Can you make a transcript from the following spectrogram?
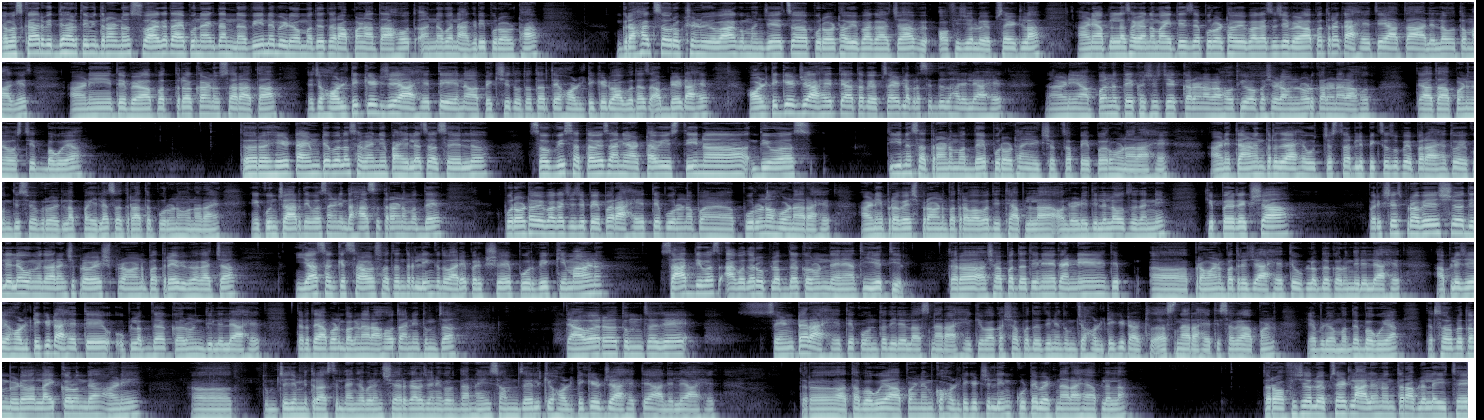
नमस्कार विद्यार्थी मित्रांनो स्वागत आहे पुन्हा एकदा नवीन व्हिडिओमध्ये. तर आपण आता आहोत अन्न व नागरी पुरवठा. ग्राहक संरक्षण विभाग म्हणजेच पुरवठा विभागाच्या वे ऑफिशियल वेबसाईटला आणि आपल्याला सगळ्यांना माहितीच आहे पुरवठा विभागाचं जे वेळापत्रक आहे ते आता आलेलं होतं मागेच. आणि ते वेळापत्रकानुसार आता त्याचे हॉल तिकीट जे आहे ते येणं अपेक्षित होतं. तर ते हॉल तिकीटबाबतच अपडेट आहे. हॉल तिकीट जे आहे ते आता वेबसाईटला प्रसिद्ध झालेले आहेत आणि आपण ते कसे चेक करणार आहोत किंवा कसे डाउनलोड करणार आहोत ते आता आपण व्यवस्थित बघूया. तर हे टाईम टेबल सगळ्यांनी पाहिलंच असेल. सव्वीस सत्तावीस आणि अठ्ठावीस तीन दिवस तीन सत्रांमध्ये पुरवठा निरीक्षकचा पेपर होणार आहे. आणि त्यानंतर जे आहे उच्चस्तर लिपिकचा जो पेपर आहे तो एकोणतीस फेब्रुवारीला पहिल्या सत्रात पूर्ण होणार आहे. एकूण चार दिवस आणि दहा सत्रांमध्ये पुरवठा विभागाचे जे पेपर आहेत ते पूर्ण प पूर्ण होणार आहेत. आणि प्रवेश प्रमाणपत्राबाबत इथे आपल्याला ऑलरेडी दिलेलं होतं त्यांनी की परीक्षा परीक्षेस प्रवेश दिलेल्या उमेदवारांची प्रवेश प्रमाणपत्रे विभागाच्या या संकेतस्थळावर स्वतंत्र लिंकद्वारे परीक्षेपूर्वी किमान सात दिवस अगोदर उपलब्ध करून देण्यात येतील. तर अशा पद्धतीने त्यांनी ते प्रमाणपत्रे जे आहेत ते उपलब्ध करून दिलेले आहेत. आपले जे हॉल तिकीट आहे ते उपलब्ध करून दिलेले आहेत. तर ते आपण बघणार आहोत आणि तुमचा त्यावर तुमचं जे सेंटर आहे ते कोणतं दिलेलं असणार आहे किंवा कशा पद्धतीने तुमचे हॉल तिकीट आठ असणार आहे ते सगळं आपण या व्हिडिओमध्ये बघूया. तर सर्वप्रथम व्हिडिओला लाईक करून द्या आणि तुमचे जे मित्र असतील त्यांच्यापर्यंत शेअर करा जेणेकरून त्यांनाही समजेल की हॉल तिकीट जे आहे ते आलेले आहेत. तर आता बघूया आपण नेमकं हॉल तिकीटची लिंक कुठे भेटणार आहे आपल्याला. तर ऑफिशियल वेबसाईटला आल्यानंतर आपल्याला इथे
